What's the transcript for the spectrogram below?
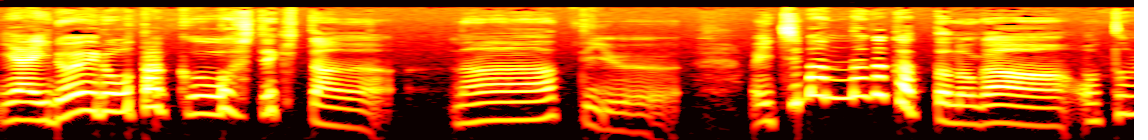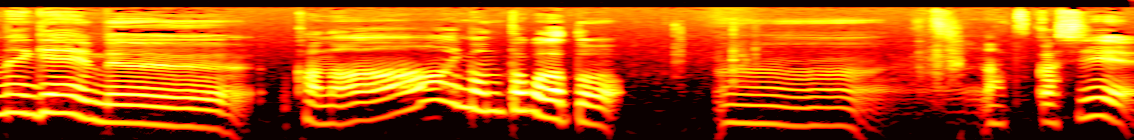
いやいろいろオタクをしてきたなーっていう。一番長かったのが乙女ゲームかな今のとこだと。うん懐かしい。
